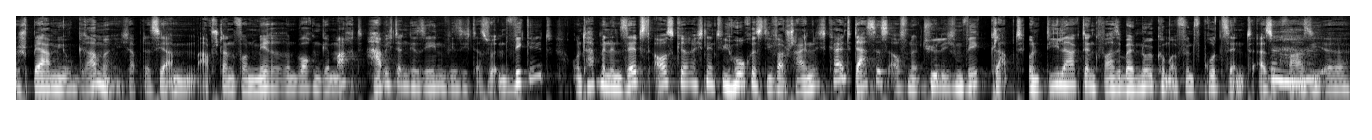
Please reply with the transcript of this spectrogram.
Spermiogramme, ich habe das ja im Abstand von mehreren Wochen gemacht, habe ich dann gesehen, wie sich das so entwickelt und habe mir dann selbst ausgerechnet, wie hoch ist die Wahrscheinlichkeit, dass es auf natürlichem Weg klappt. Und die lag dann quasi bei 0,5 Prozent. Also Aha. quasi, äh,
